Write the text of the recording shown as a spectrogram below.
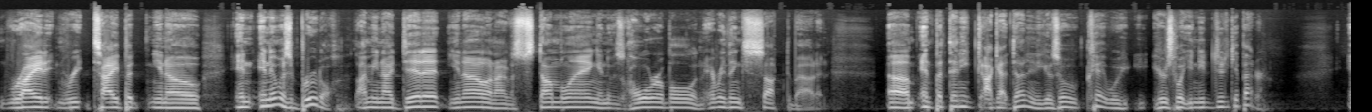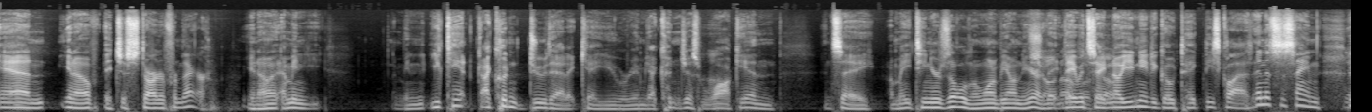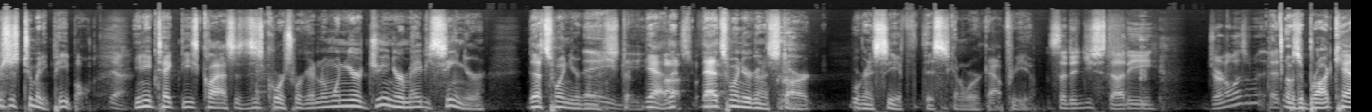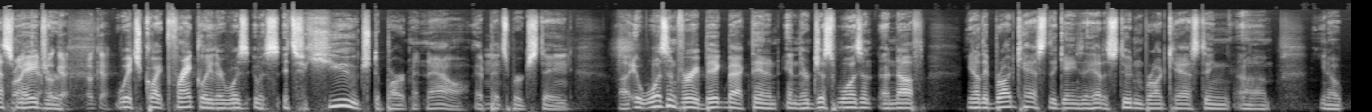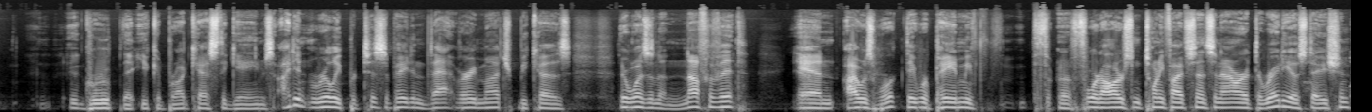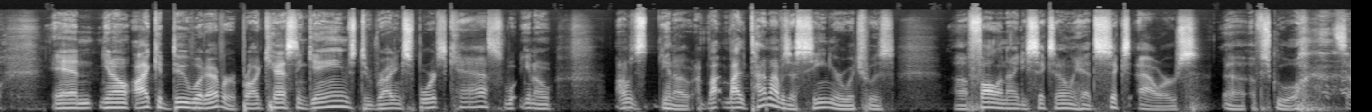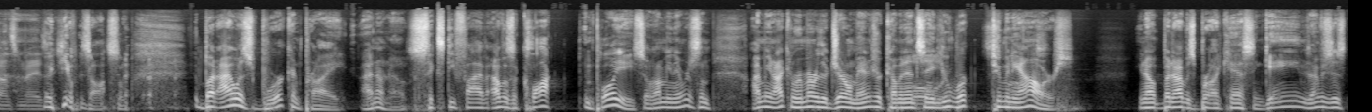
write it, re- type it, you know, and, and it was brutal. I mean, I did it, you know, and I was stumbling and it was horrible and everything sucked about it. Um, and, but then he, I got done and he goes, oh, okay, well, here's what you need to do to get better. And, you know, it just started from there, you know, I mean, I mean, you can't, I couldn't do that at KU or MU. I couldn't just walk in and say, I'm 18 years old. I want to be on the air. They, Showing they would say, no, you need to go take these classes. And it's the same. There's just too many people. Yeah. You need to take these classes, this coursework. And when you're a junior, maybe senior, that's when you're going to start. Yeah, that, that's yeah. when you're going to start. We're going to see if this is going to work out for you. So did you study journalism? At, I was a broadcast major, Okay. Okay. which, quite frankly, there was it was it's a huge department now at Pittsburg State. Uh, it wasn't very big back then, and, and there just wasn't enough. You know, they broadcast the games. They had a student broadcasting, um, you know, group that you could broadcast the games. I didn't really participate in that very much because there wasn't enough of it, and I was work. They were paying me uh, four dollars and twenty five cents an hour at the radio station, and you know I could do whatever, broadcasting games, to writing sportscasts. wh- You know, I was you know by, by the time I was a senior, which was uh, fall of '96, I only had six hours uh, of school. Sounds amazing. it was awesome, but I was working probably I don't know sixty five. I was a clock employee, so I mean there was some. I mean I can remember the general manager coming in and saying you Holy worked too many hours, you know. But I was broadcasting games. I was just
